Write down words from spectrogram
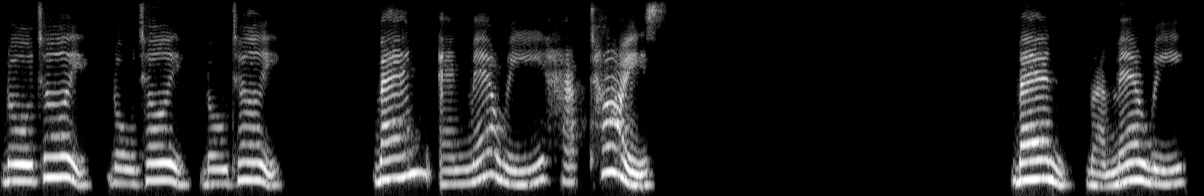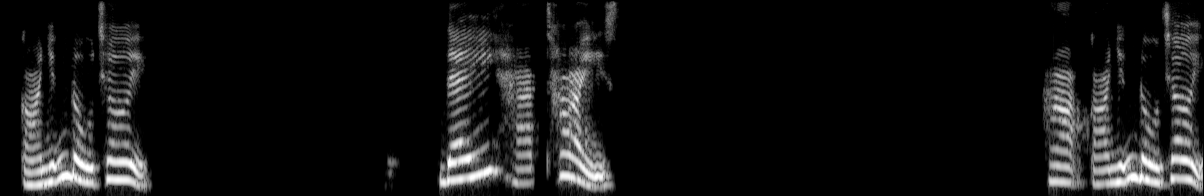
Đồ chơi, đồ chơi, đồ chơi. Ben and Mary have toys. Ben và Mary có những đồ chơi. They have toys. Họ có những đồ chơi.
